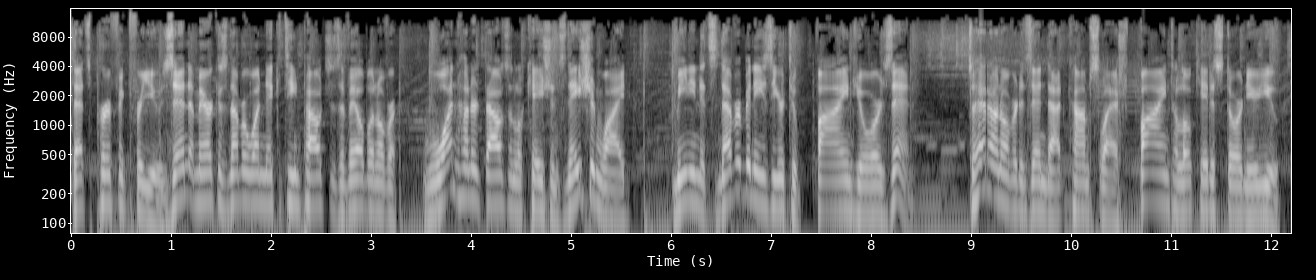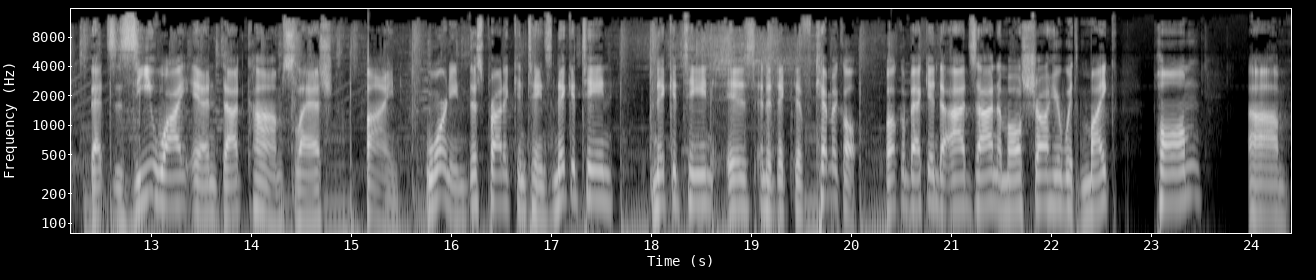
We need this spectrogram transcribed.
that's perfect for you. Zyn, America's number one nicotine pouch, is available in over 100,000 locations nationwide, meaning it's never been easier to find your Zyn. So head on over to zyn.com slash find to locate a store near you. That's zyn.com slash find. Warning, this product contains nicotine. Nicotine is an addictive chemical. Welcome back into Odds On. I'm Amal Shaw here with Mike Palm. Um,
